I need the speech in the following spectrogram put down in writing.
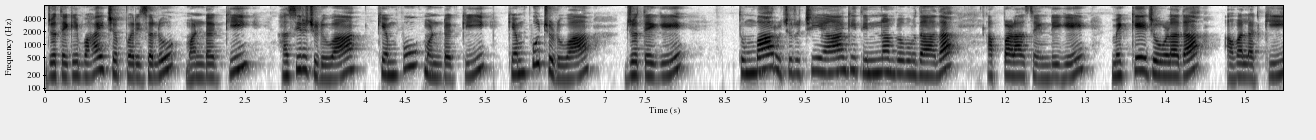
ಜೊತೆಗೆ ಬಾಯಿ ಚಪ್ಪರಿಸಲು, ಮಂಡಕ್ಕಿ ಹಸಿರು ಚುಡುವ, ಕೆಂಪು ಮಂಡಕ್ಕಿ, ಕೆಂಪು ಚುಡುವ ಜೊತೆಗೆ ತುಂಬ ರುಚಿ ರುಚಿಯಾಗಿ ತಿನ್ನಬಹುದಾದ ಹಪ್ಪಳ ಸೆಂಡಿಗೆ, ಮೆಕ್ಕೆಜೋಳದ ಅವಲಕ್ಕಿ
